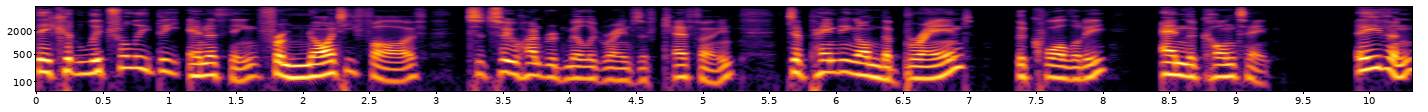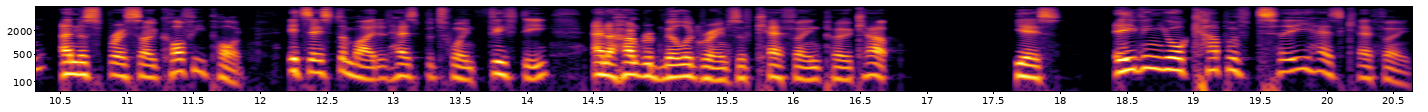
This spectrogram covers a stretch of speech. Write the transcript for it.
there could literally be anything from 95 to 200 milligrams of caffeine, depending on the brand, the quality, and the content. Even an espresso coffee pod it's estimated has between 50 and 100 milligrams of caffeine per cup. Yes, even your cup of tea has caffeine,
